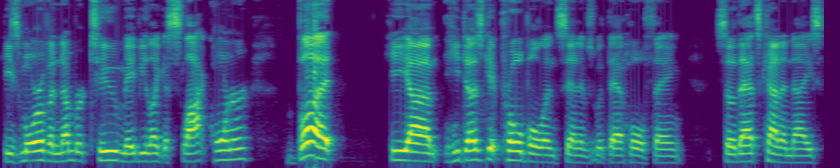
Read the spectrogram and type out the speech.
He's more of a number two, maybe like a slot corner, but he um, he does get Pro Bowl incentives with that whole thing, so that's kind of nice.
